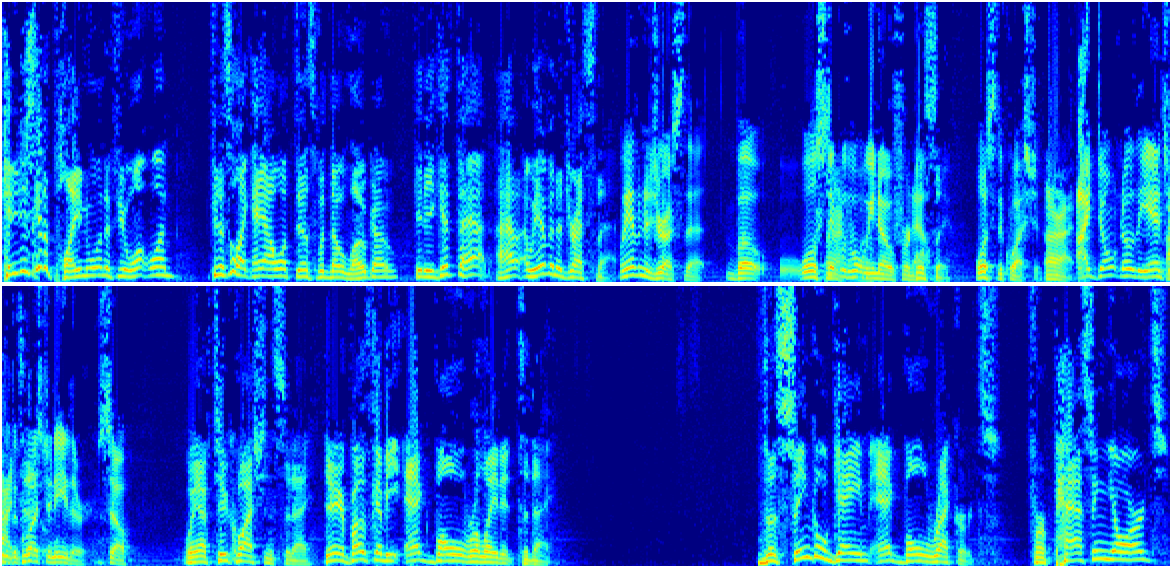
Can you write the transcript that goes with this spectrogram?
can you just get a plain one if you want one? If you're just like, hey, I want this with no logo, can you get that? I, ha- we haven't addressed that. We haven't addressed that, but we'll stick All with right, what we know for now. we'll see. What's the question? All right. I don't know the answer All to the question either. So We have two questions today. They're both going to be Egg Bowl related today. The single game Egg Bowl records for passing yards,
